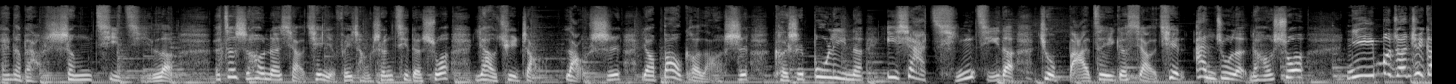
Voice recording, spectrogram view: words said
安妮贝尔生气极了。这时候呢，小倩也非常生气的说要去找老师，要报告老师。可是布利呢，一下情急的就把这个小倩按住了，然后说：“你不准去告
